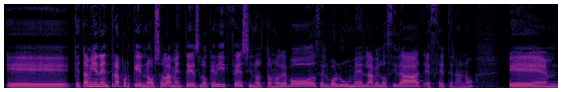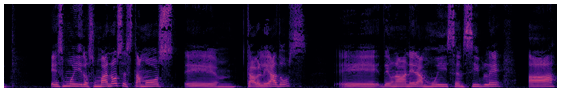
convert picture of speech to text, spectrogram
eh, que también entra porque no solamente es lo que dice, sino el tono de voz, el volumen, la velocidad, etcétera, ¿no? Eh, es muy, los humanos estamos eh, cableados de una manera muy sensible a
